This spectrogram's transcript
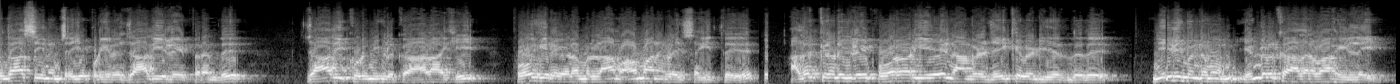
உதாசீனம் செய்யப்படுகிற ஜாதியிலே பிறந்து ஜாதி கொடுமைகளுக்கு ஆளாகி போகிற இடமெல்லாம் அவமானங்களை சகித்து அதற்கு நடுவிலே போராடியே நாங்கள் ஜெயிக்க வேண்டியிருந்தது. நீதிமன்றமும் எங்களுக்கு ஆதரவாக இல்லை.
